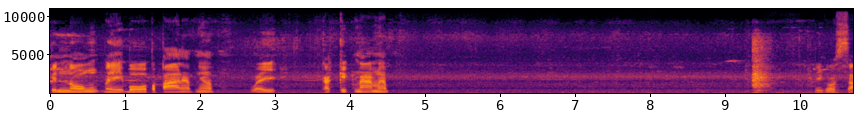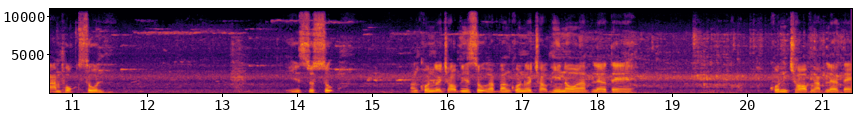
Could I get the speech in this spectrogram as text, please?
เป็นหนองใบบ่อประปานะครับเนี่ยครับ ไว้กักเก็บน้ำนะครับ นี่ก็สามหกศูนย์อีสุสุบางคนก็ชอบอีสุครับ บางคนก็ชอบฮีโน่ครับ แล้วแต่คนชอบครับ แล้วแต่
